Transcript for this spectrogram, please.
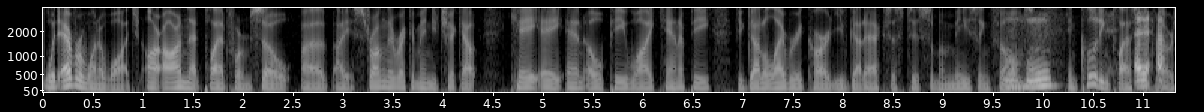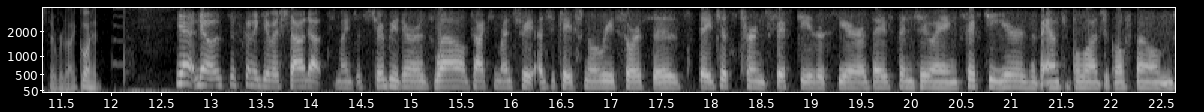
would ever want to watch are on that platform. So uh, I strongly recommend you check out K A N O P Y Canopy. If you've got a library card, you've got access to some amazing films, Mhm. including Plastic And, uh, Flowers Never Die. Go ahead. Yeah, no, I was just going to give a shout out to my distributor as well, Documentary Educational Resources. They just turned 50 this year. They've been doing 50 years of anthropological films,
